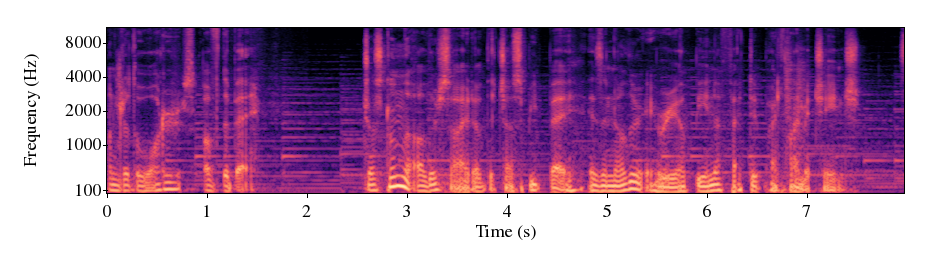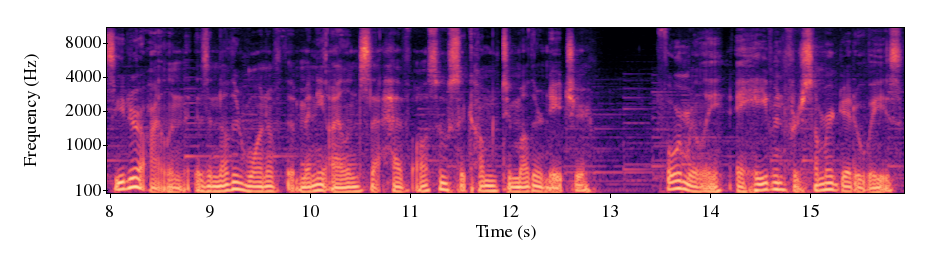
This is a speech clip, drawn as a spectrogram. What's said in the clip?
under the waters of the bay. Just on the other side of the Chesapeake Bay is another area being affected by climate change. Cedar Island is another one of the many islands that have also succumbed to Mother Nature. Formerly a haven for summer getaways,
